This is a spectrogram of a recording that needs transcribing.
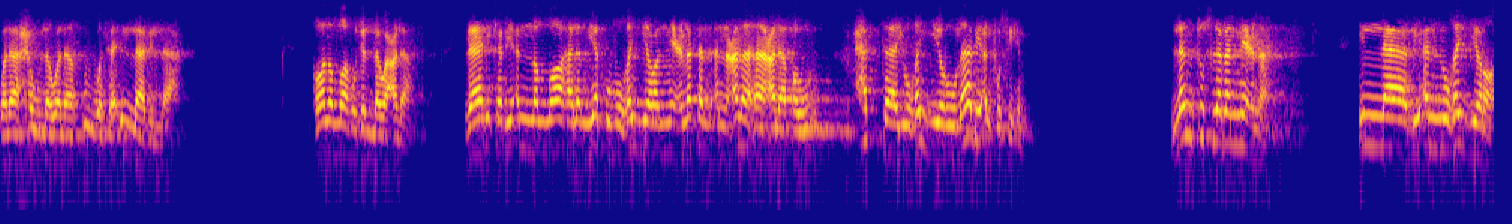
ولا حول ولا قوة إلا بالله. قال الله جل وعلا ذلك بأن الله لم يك مغيرا نعمة أنعمها على قوم حتى يغيروا ما بأنفسهم. لن تسلب النعمة إلا بأن نغير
